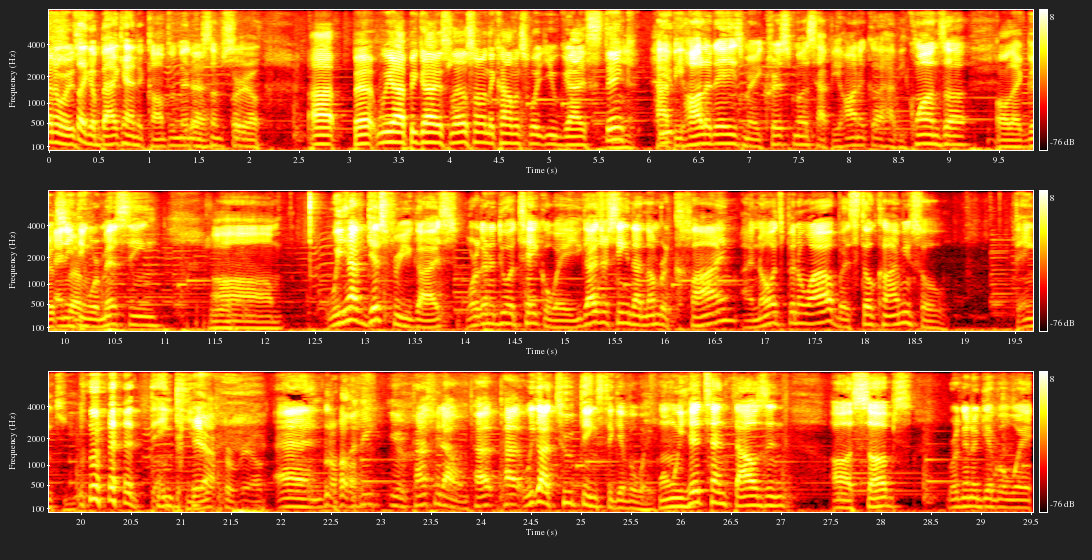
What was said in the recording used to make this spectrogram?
Anyways, it's like a backhanded compliment yeah, or some shit. for real. Uh, but we happy guys. Let us know in the comments what you guys think. Happy holidays, Merry Christmas, Happy Hanukkah, Happy Kwanzaa. all that good stuff. anything stuff. we're missing. Um, we have gifts for you guys. We're gonna do a takeaway. You guys are seeing that number climb. I know it's been a while, but it's still climbing. So, thank you, thank you. Yeah, for real. And I think here, pass me that one. Pa- pa- we got two things to give away. When we hit ten thousand uh, subs, we're gonna give away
